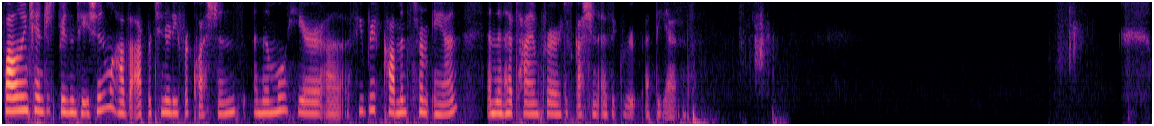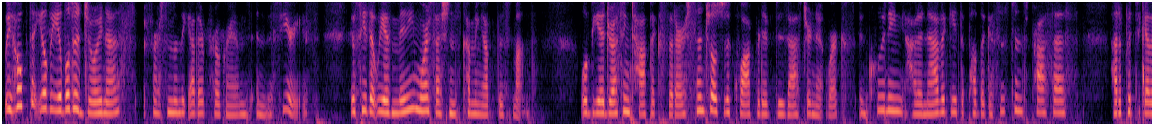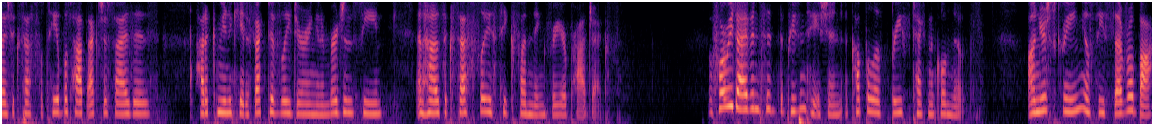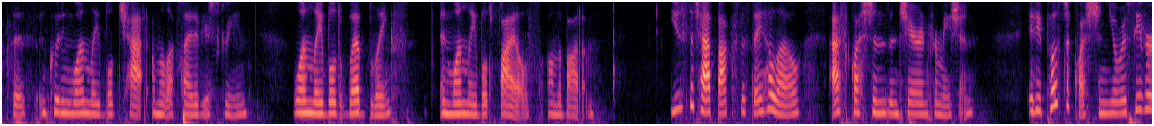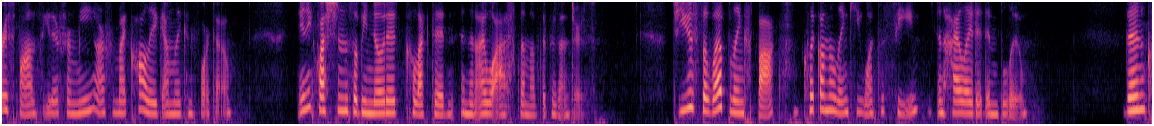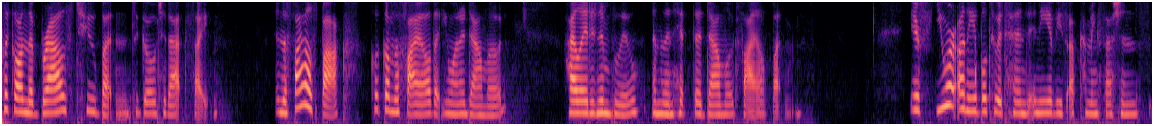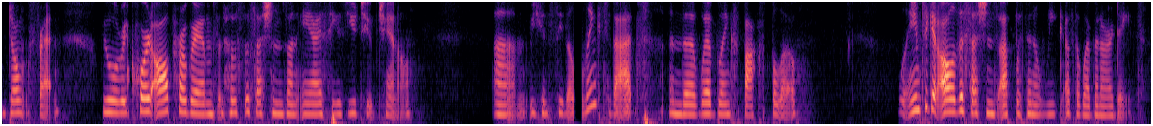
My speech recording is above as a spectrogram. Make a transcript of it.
Following Chandra's presentation, we'll have the opportunity for questions, and then we'll hear uh, a few brief comments from Anne, and then have time for discussion as a group at the end. We hope that you'll be able to join us for some of the other programs in the series. You'll see that we have many more sessions coming up this month. We'll be addressing topics that are essential to cooperative disaster networks, including how to navigate the public assistance process, how to put together successful tabletop exercises, how to communicate effectively during an emergency, and how to successfully seek funding for your projects. Before we dive into the presentation, a couple of brief technical notes. On your screen, you'll see several boxes, including one labeled Chat on the left side of your screen, one labeled Web Links, and one labeled Files on the bottom. Use the chat box to say hello, ask questions, and share information. If you post a question, you'll receive a response either from me or from my colleague, Emily Conforto. Any questions will be noted, collected, and then I will ask them of the presenters. To use the web links box, click on the link you want to see and highlight it in blue. Then click on the Browse to button to go to that site. In the Files box, click on the file that you want to download, highlight it in blue, and then hit the Download File button. If you are unable to attend any of these upcoming sessions, don't fret. We will record all programs and host the sessions on AIC's YouTube channel. Um, you can see the link to that in the web links box below. We'll aim to get all of the sessions up within a week of the webinar date.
